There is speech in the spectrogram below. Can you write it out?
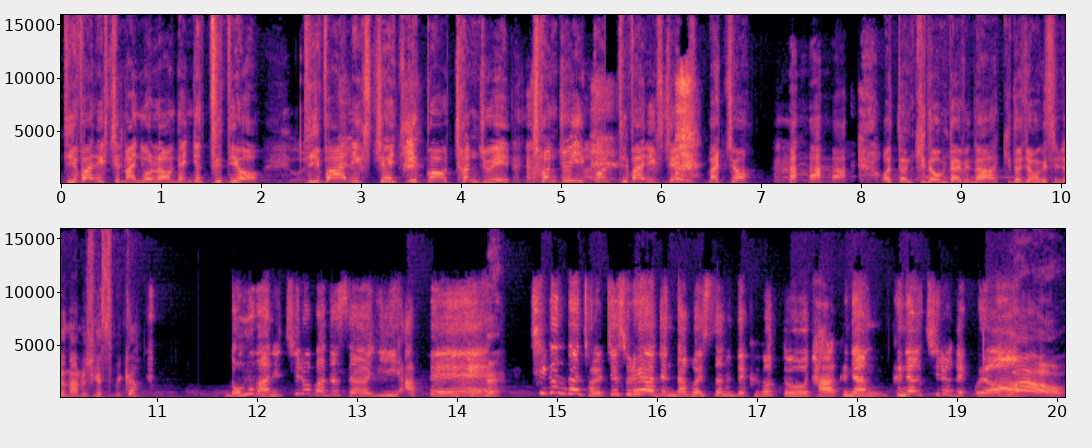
디바인 익스체인지 많이 올라오는데 이제 드디어 디바인 익스체인지 있고 천주의 천주의 있고 디바인 익스체인지 맞죠? 어떤 기도 응답이나 기도 제목 있으면 좀 나누시겠습니까? 너무 많이 치료받았어요. 이 앞에 네. 치근단 절제술 해야 된다고 했었는데 그것도 다 그냥 그냥 치료됐고요. 와우.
